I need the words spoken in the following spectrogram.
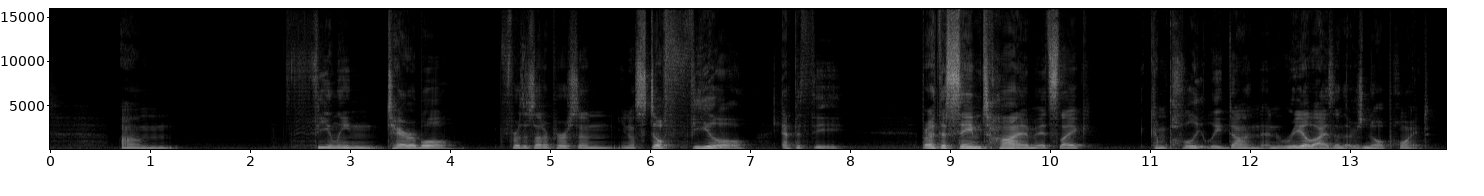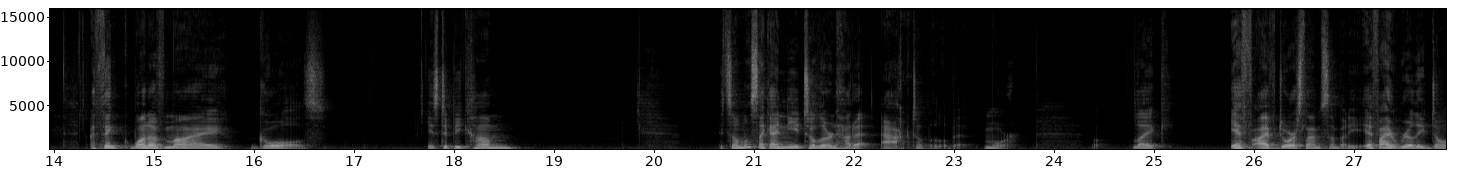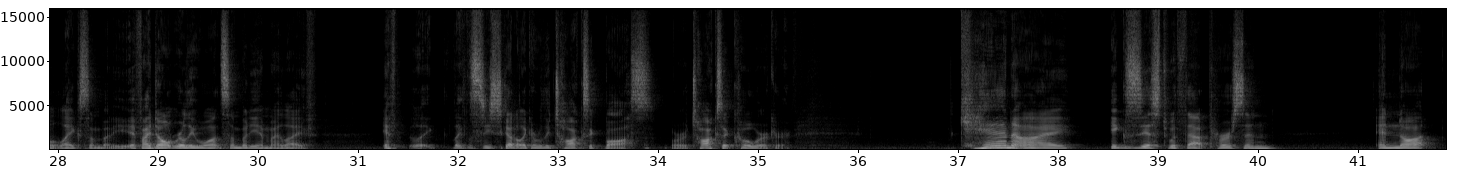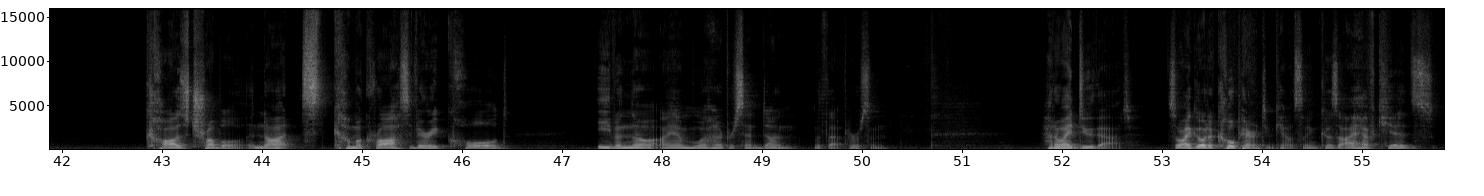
um, feeling terrible for this other person, you know, still feel empathy. But at the same time, it's like completely done and realizing that there's no point. I think one of my goals is to become it's almost like I need to learn how to act a little bit more. Like if I've door slammed somebody, if I really don't like somebody, if I don't really want somebody in my life, if like like let's say she's got like a really toxic boss or a toxic coworker, can I exist with that person and not cause trouble and not come across very cold even though I am 100% done with that person. How do I do that? So I go to co parenting counseling because I have kids.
